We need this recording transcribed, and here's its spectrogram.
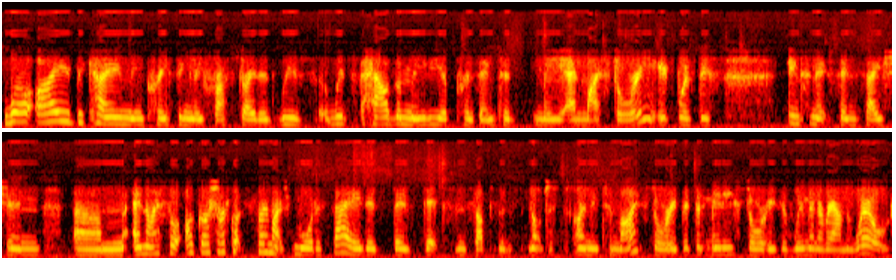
Well, I became increasingly frustrated with with how the media presented me and my story. It was this internet sensation, um, and I thought, oh gosh, I've got so much more to say. There's there's depth and substance, not just only to my story, but the many stories of women around the world.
